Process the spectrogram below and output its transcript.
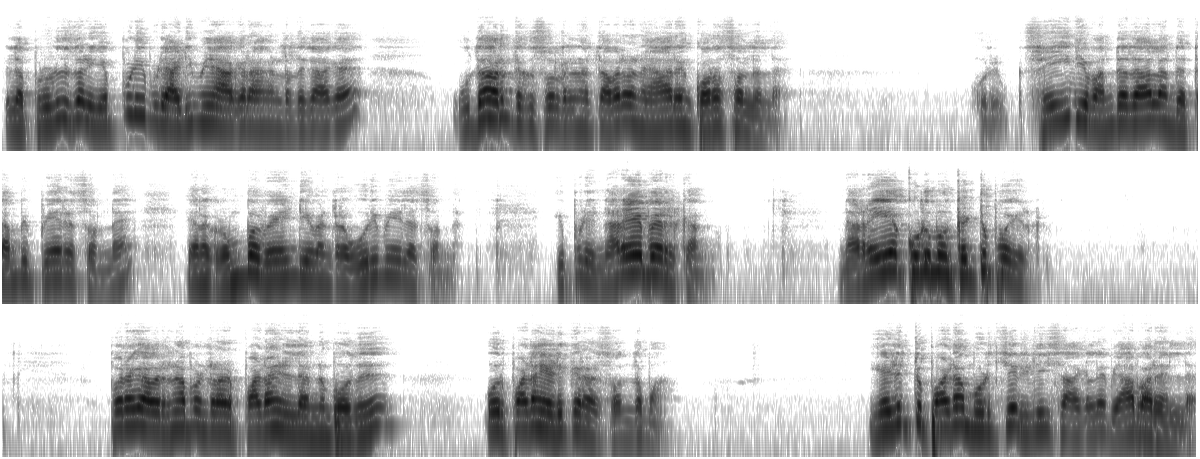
இல்லை ப்ரொடியூசர் எப்படி இப்படி அடிமையாகிறாங்கன்றதுக்காக உதாரணத்துக்கு சொல்கிறேனே தவிர நான் யாரையும் குறை சொல்லலை. ஒரு செய்தி வந்ததால் அந்த தம்பி பேரை சொன்னேன். எனக்கு ரொம்ப வேண்டியவன்ற உரிமையில் சொன்னேன். இப்படி நிறைய பேர் இருக்காங்க. நிறைய குடும்பம் கெட்டு போயிருக்கு. பிறகு அவர் என்ன பண்ணுறாரு படம் இல்லைன்னும் போது ஒரு படம் எடுக்கிறார் சொந்தமாக எடுத்து படம் முடித்து ரிலீஸ் ஆகலை வியாபாரம் இல்லை.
